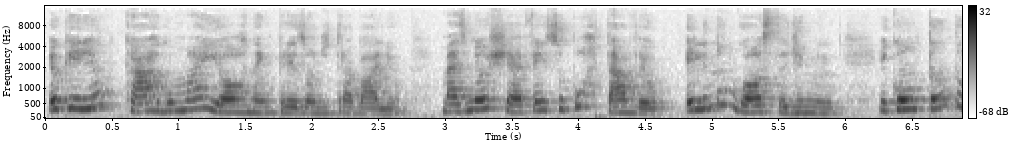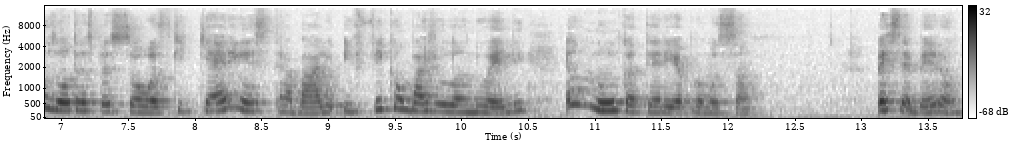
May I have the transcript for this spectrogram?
Eu queria um cargo maior na empresa onde trabalho, mas meu chefe é insuportável, ele não gosta de mim, e com tantas outras pessoas que querem esse trabalho e ficam bajulando ele, eu nunca terei a promoção. Perceberam?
